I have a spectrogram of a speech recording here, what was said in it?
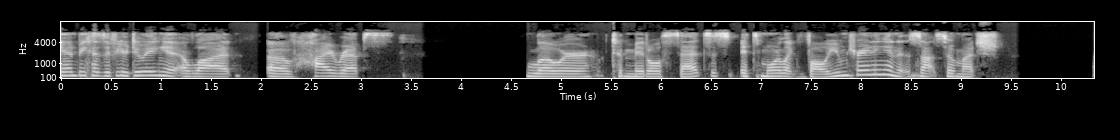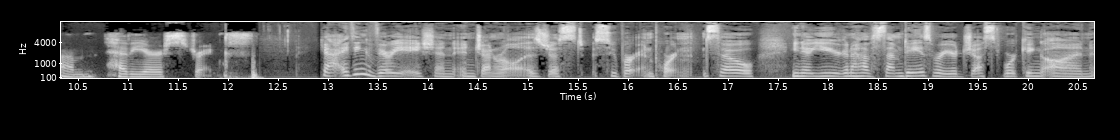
and because if you're doing it a lot of high reps, lower to middle sets, it's it's more like volume training, and it's not so much um, heavier strength. Yeah, I think variation in general is just super important. So, you know, you're going to have some days where you're just working on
